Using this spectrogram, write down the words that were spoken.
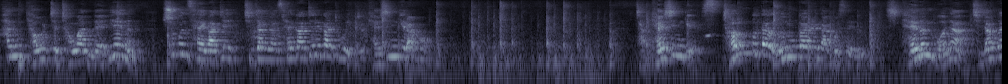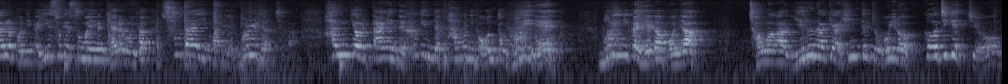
한겨울철 정화인데 얘는 축은 세 가지, 지장간 세 가지를 가지고 있죠. 개신기라고. 자, 개신기. 전부 다 음가를 갖고 있어요. 개는 뭐냐? 지장간을 보니까 이 속에 숨어있는 개를 보니까 수다 이 말이에요. 물 자체가. 한겨울 땅인데 흙인데 파보니까 온통 물이네. 물이니까 얘가 뭐냐? 정화가 일어나기가 힘들죠. 오히려 꺼지겠죠.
